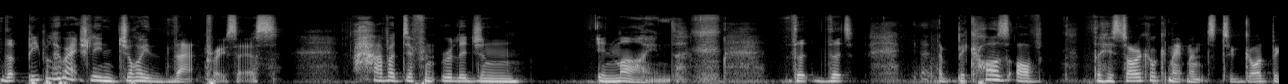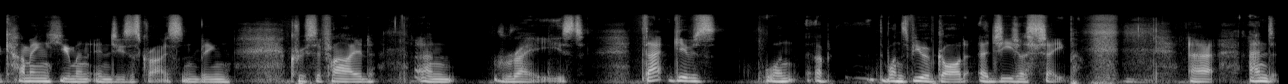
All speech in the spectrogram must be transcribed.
that people who actually enjoy that process have a different religion in mind that that because of the historical commitment to God becoming human in Jesus Christ and being crucified and raised, that gives one one's view of God a Jesus shape, uh, and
